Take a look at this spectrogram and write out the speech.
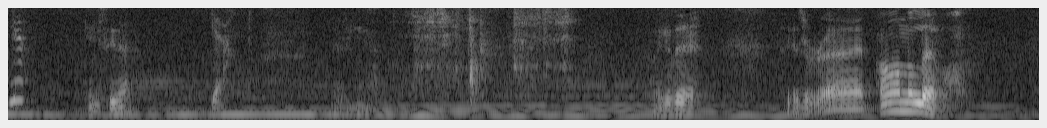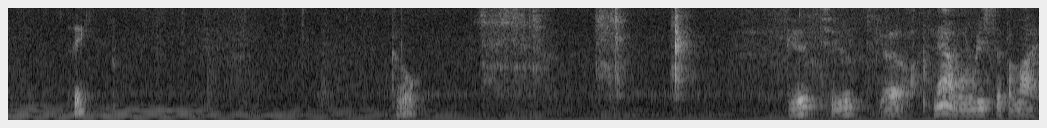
Yeah. Can you see that? Yeah. There. Look at there. It's right on the level. See? Cool. Good to go. Now we'll reset the light.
